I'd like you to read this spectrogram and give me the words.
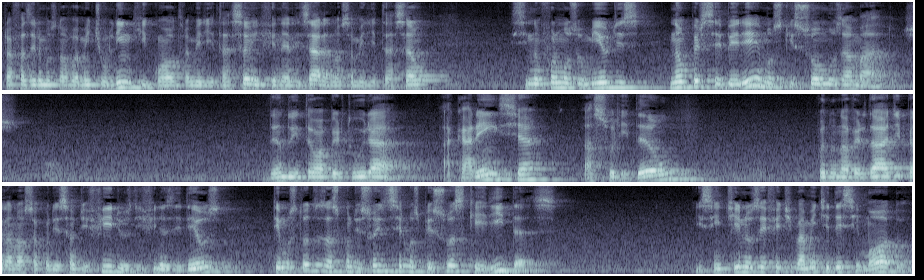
para fazermos novamente um link com a outra meditação e finalizar a nossa meditação, se não formos humildes, não perceberemos que somos amados. Dando então abertura à carência, à solidão, quando na verdade, pela nossa condição de filhos, de filhas de Deus, temos todas as condições de sermos pessoas queridas e sentir-nos efetivamente desse modo.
